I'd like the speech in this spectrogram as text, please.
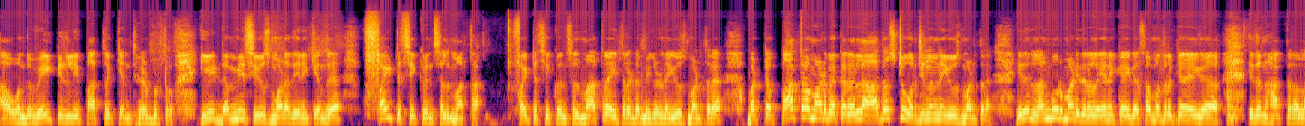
ಆ ಒಂದು ವೆಯ್ಟ್ ಇರಲಿ ಪಾತ್ರಕ್ಕೆ ಅಂತ ಹೇಳ್ಬಿಟ್ಟು. ಈ ಡಮ್ಮೀಸ್ ಯೂಸ್ ಮಾಡೋದು ಏನಕ್ಕೆ ಅಂದರೆ ಫೈಟ್ ಸೀಕ್ವೆನ್ಸಲ್ಲಿ ಮಾತ್ರ. ಫೈಟ್ ಸೀಕ್ವೆನ್ಸಲ್ಲಿ ಮಾತ್ರ ಈ ಥರ ಡಮ್ಮಿಗಳನ್ನ ಯೂಸ್ ಮಾಡ್ತಾರೆ. ಬಟ್ ಪಾತ್ರ ಮಾಡ್ಬೇಕಾರೆಲ್ಲ ಆದಷ್ಟು ಒರಿಜಿನಲ್ನೇ ಯೂಸ್ ಮಾಡ್ತಾರೆ. ಇದನ್ನು ಲಂಗೂರ್ ಮಾಡಿದಿರಲ್ಲ ಏನಕ್ಕೆ? ಈಗ ಸಮುದ್ರಕ್ಕೆ ಈಗ ಇದನ್ನು ಹಾಕ್ತಾರಲ್ಲ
